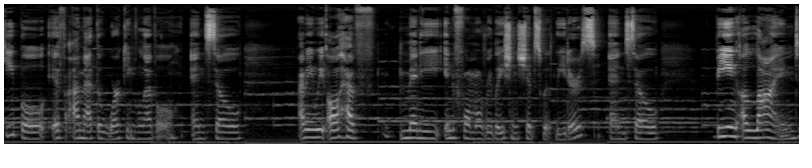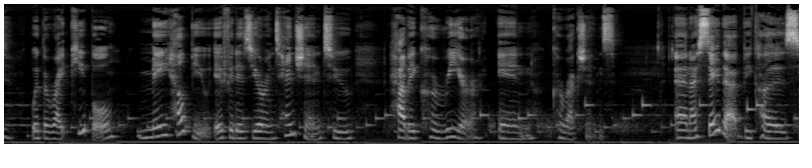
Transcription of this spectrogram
people if i'm at the working level? And so i mean we all have many informal relationships with leaders. And so being aligned with the right people may help you if it is your intention to have a career in corrections. And I say that because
